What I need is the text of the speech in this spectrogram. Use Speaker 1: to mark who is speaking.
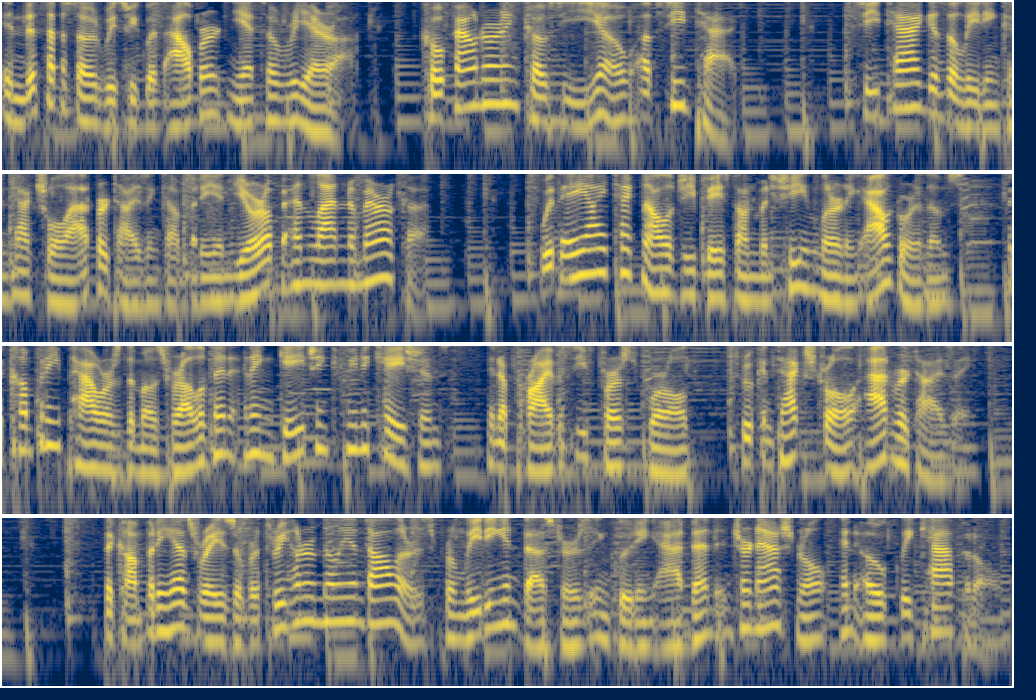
Speaker 1: In this episode, we speak with Albert Nieto Riera, co founder and co CEO of Seedtag. Seedtag is a leading contextual advertising company in Europe and Latin America. With AI technology based on machine learning algorithms, the company powers the most relevant and engaging communications in a privacy first world through contextual advertising. The company has raised over $300 million from leading investors including Advent International and Oakley Capital.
